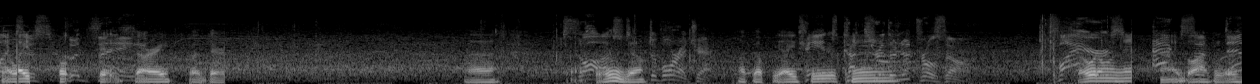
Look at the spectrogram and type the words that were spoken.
my life. Oh, shit, sorry, but there. Uh, so here we go. Puck up the ice here, cut through the team. Throw it on there. I blocked it. I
